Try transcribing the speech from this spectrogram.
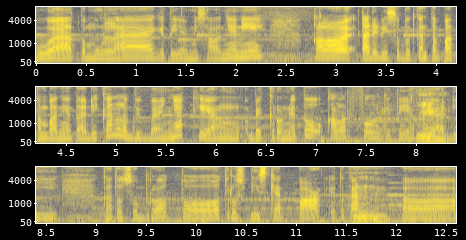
buat pemula gitu ya. Misalnya nih, kalau tadi disebutkan tempat-tempatnya tadi kan lebih banyak yang backgroundnya tuh colorful gitu ya, kayak Iya. di Gatot Subroto, terus di skate park itu kan Mm-mm. eh,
